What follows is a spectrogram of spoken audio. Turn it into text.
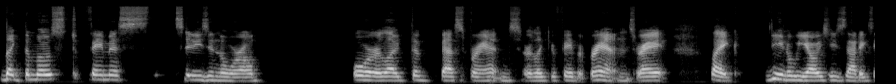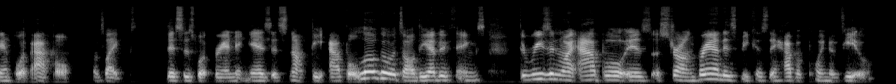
like the most famous cities in the world or like the best brands or like your favorite brands right? Like you know we always use that example of apple of like this is what branding is. It's not the apple logo it's all the other things. The reason why apple is a strong brand is because they have a point of view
